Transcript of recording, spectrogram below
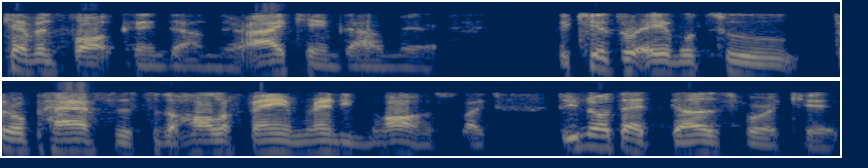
Kevin Faulk came down there. I came down there. The kids were able to throw passes to the Hall of Fame Randy Moss. Like, do you know what that does for a kid?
